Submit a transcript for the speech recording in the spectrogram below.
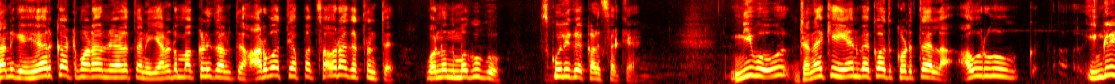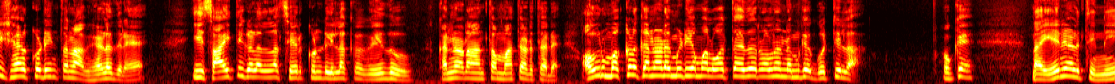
ನನಗೆ ಹೇರ್ ಕಟ್ ಮಾಡೋನು ಹೇಳ್ತಾನೆ, ಎರಡು ಮಕ್ಕಳಿದಂತೆ ಅರವತ್ತೆಪ್ಪತ್ತು ಸಾವಿರ ಆಗತ್ತಂತೆ ಒಂದೊಂದು ಮಗುಗೂ ಸ್ಕೂಲಿಗೆ ಕಳ್ಸೋಕ್ಕೆ. ನೀವು ಜನಕ್ಕೆ ಏನು ಬೇಕೋ ಅದು ಕೊಡ್ತಾ ಇಲ್ಲ. ಅವರು ಇಂಗ್ಲೀಷ್ ಹೇಳ್ಕೊಡಿ ಅಂತ ನಾವು ಹೇಳಿದ್ರೆ ಈ ಸಾಹಿತಿಗಳೆಲ್ಲ ಸೇರಿಕೊಂಡು ಇಲ್ಲ ಇದು ಕನ್ನಡ ಅಂತ ಮಾತಾಡ್ತಾರೆ. ಅವ್ರ ಮಕ್ಕಳು ಕನ್ನಡ ಮೀಡಿಯಮಲ್ಲಿ ಓದ್ತಾ ಇದ್ದಾರಲ್ಲ ನಮಗೆ ಗೊತ್ತಿಲ್ಲ. ಓಕೆ ನಾ ಏನು ಹೇಳ್ತೀನಿ,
